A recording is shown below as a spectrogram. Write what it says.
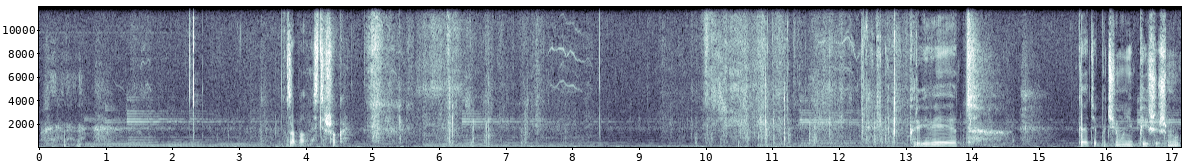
Забавный стишок. Привет. Катя, почему не пишешь? Мы...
